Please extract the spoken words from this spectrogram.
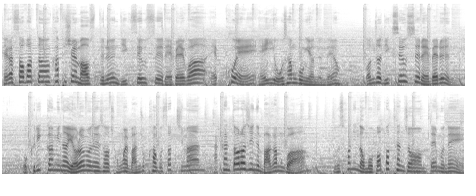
제가 써봤던 카피쉘 마우스들은 닉세우스의 레벨과 앱코의 A530이었는데요. 먼저 닉세우스의 레벨은 뭐 그립감이나 여러 면에서 정말 만족하고 썼지만 약간 떨어지는 마감과 선이 너무 뻣뻣한 점 때문에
